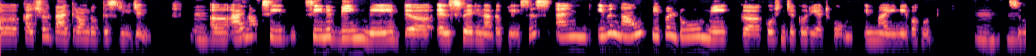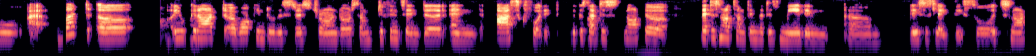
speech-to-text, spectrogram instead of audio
uh, cultural background of this region. Hmm. Uh, I have not seen seen it being made uh, elsewhere in other places, and even now people do make uh, Koshin chakori at home in my neighborhood. Hmm, hmm. So, uh, but uh, you cannot uh, walk into this restaurant or some tiffin center and ask for it because that is not a that is not something that is made in um, places like this. So it's not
